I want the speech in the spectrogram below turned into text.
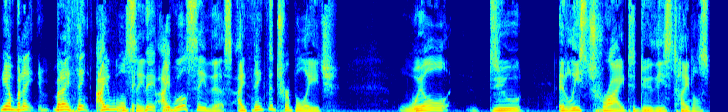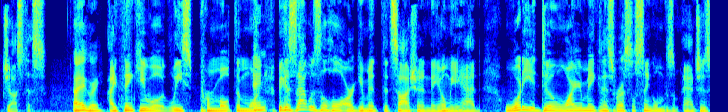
Yeah, but I but I think I will say they, they, I will say this. I think the Triple H will do at least try to do these titles justice. I agree. I think he will at least promote them more and, because that was the whole argument that Sasha and Naomi had. What are you doing? Why are you making us wrestle singles matches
